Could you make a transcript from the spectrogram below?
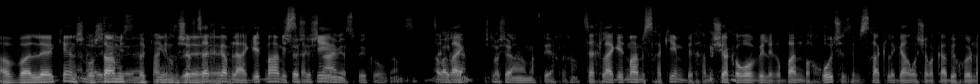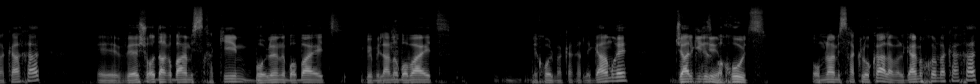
אבל אה, כן, שלושה ש- משחקים אני זה... חושב שצריך גם להגיד מה אני חושב המשחקים. ששניים יספיקו גם. אבל לה- כן, שלושה מבטיח לך. צריך להגיד מה המשחקים, בחמישי הקרוב וילרבן בחוץ, שזה משחק לגמרי שמכבי יכולים לקחת, אה, ויש עוד ארבעה משחקים, בולונו בבית ומילאנו בבית, יכולים לקחת לגמרי. ג'לגיריס כן. בחוץ, אומנם משחק לא קל, אבל גם יכולים לקחת,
